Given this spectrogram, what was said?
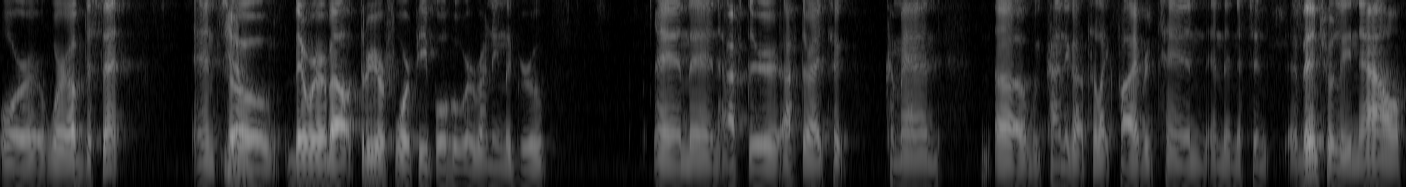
or were of descent. And so there were about three or four people who were running the group. And then after after I took command, uh, we kind of got to like five or ten, and then eventually now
